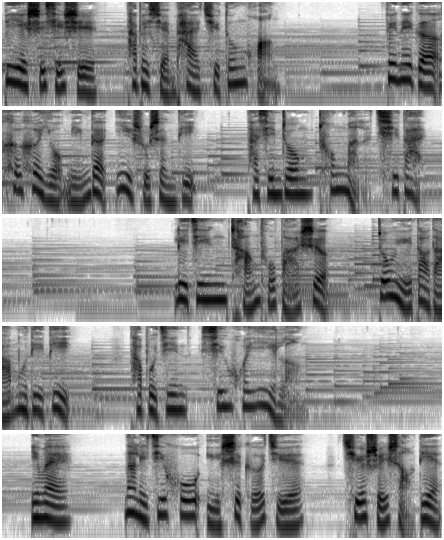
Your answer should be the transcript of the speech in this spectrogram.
毕业实习时。他被选派去敦煌，对那个赫赫有名的艺术圣地，他心中充满了期待。历经长途跋涉，终于到达目的地，他不禁心灰意冷，因为那里几乎与世隔绝，缺水少电，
